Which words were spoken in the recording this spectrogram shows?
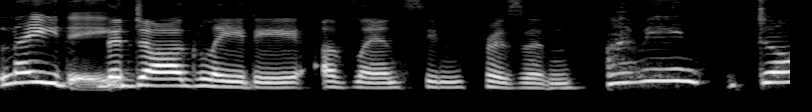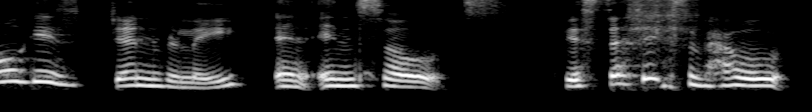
lady? The dog lady of Lansing Prison. I mean, dog is generally an insult the aesthetics of how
